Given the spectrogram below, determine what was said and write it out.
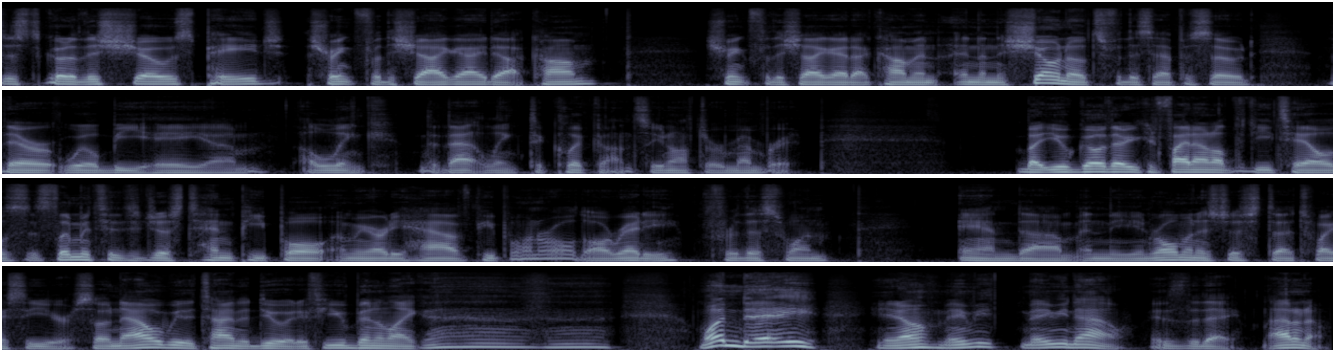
just go to this show's page, shrinkfortheshyguy.com, shrinkfortheshyguy.com, and, and in the show notes for this episode, there will be a, um, a link, that link to click on, so you don't have to remember it but you'll go there. You can find out all the details. It's limited to just ten people, and we already have people enrolled already for this one. And um, and the enrollment is just uh, twice a year. So now would be the time to do it. If you've been like uh, one day, you know, maybe maybe now is the day. I don't know.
